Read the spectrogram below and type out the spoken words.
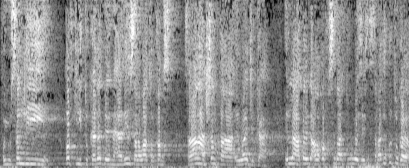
Fa yusallii. Qofkii tukada deena haadihi salawaat alkhams salaadahan shanta ah ee waajibka ah. Ilaa hadday dhacdo qofka sidaa intuu u weysaystay salaaddii ku tukada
